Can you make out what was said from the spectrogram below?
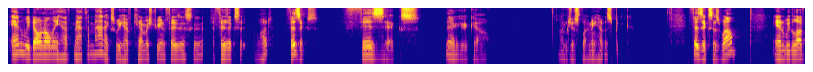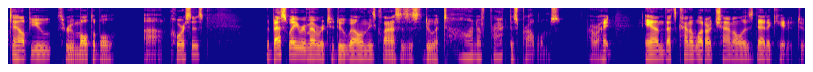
And we don't only have mathematics, we have chemistry and physics. Physics, what? Physics. Physics. There you go. I'm just learning how to speak. Physics as well. And we'd love to help you through multiple uh, courses. The best way, remember, to do well in these classes is to do a ton of practice problems. All right. And that's kind of what our channel is dedicated to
